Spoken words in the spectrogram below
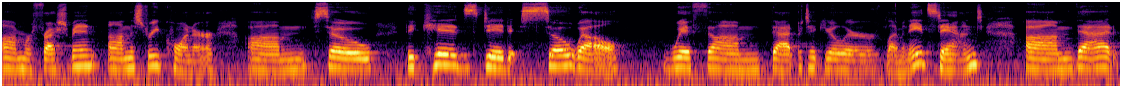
um, refreshment on the street corner. Um, so the kids did so well with um, that particular lemonade stand um, that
